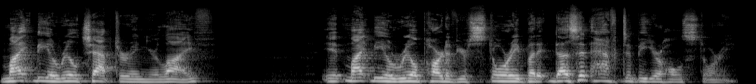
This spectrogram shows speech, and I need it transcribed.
might be a real chapter in your life. It might be a real part of your story, but it doesn't have to be your whole story.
